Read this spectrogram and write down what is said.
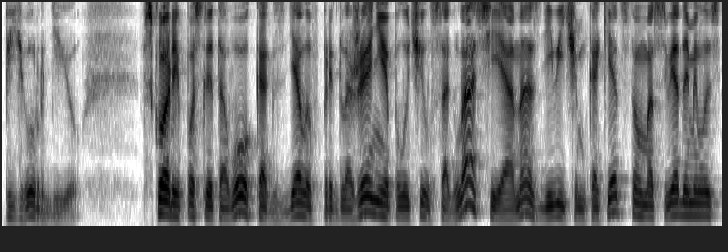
Пьюрдию. Вскоре после того, как, сделав предложение, получил согласие, она с девичьим кокетством осведомилась,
